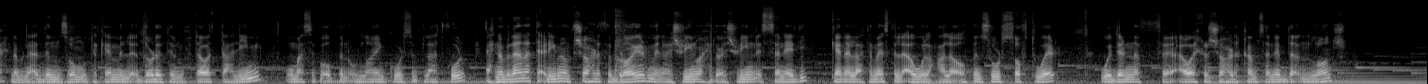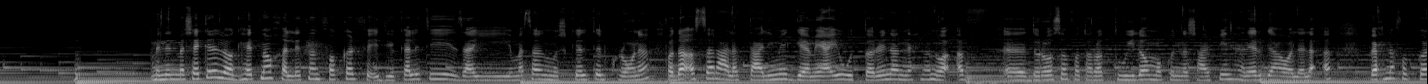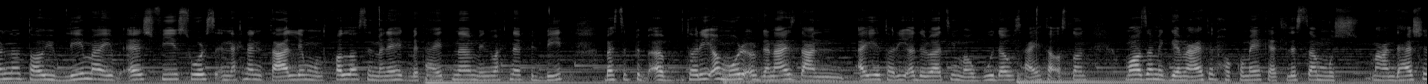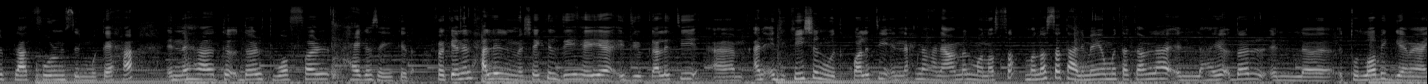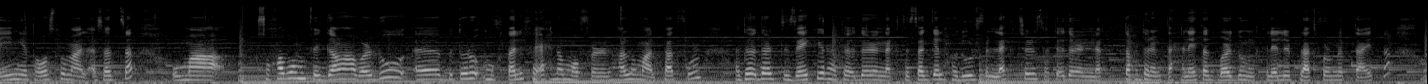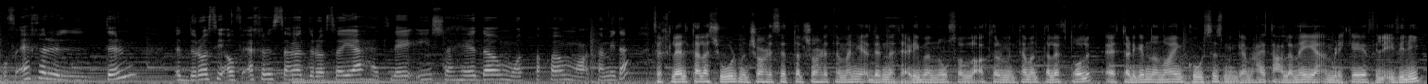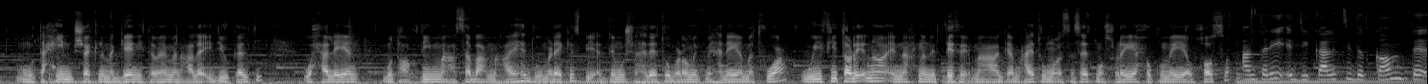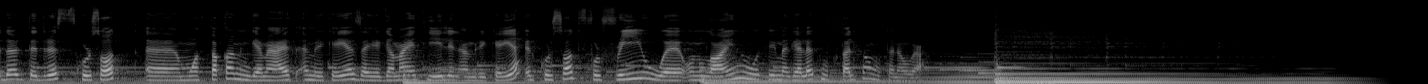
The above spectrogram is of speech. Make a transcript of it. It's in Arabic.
إحنا بنقدم نظام متكامل لإدارة المحتوى التعليمي و massive open online course platform إحنا بدأنا تقريبا في شهر فبراير من 2021 السنة دي. كان الاعتماد في الأول على open source software وقدرنا في أواخر شهر خمسة نبدأ ن launch من المشاكل اللي واجهتنا وخلتنا نفكر في Educality زي مثلا مشكلة الكورونا فده أثر على التعليم الجامعي واضطرينا إن إحنا نوقف دراسة فترات طويلة وما كناش عارفين هنرجع ولا لأ. فإحنا فكرنا طيب ليه ما يبقاش في source إن إحنا نتعلم ونخلص المناهج بتاعتنا من وإحنا في البيت بس بتبقى بطريقة more organized عن أي طريقة دلوقتي موجودة وساعتها أصلا معظم الجامعات الحكومية كانت لسه مش ما عندهاش ال platforms المتاحة إنها تقدر توفر حاجة زي كده. فكان الحل للمشاكل دي هي Educality ان education with quality إن إحنا هنعمل منصة منصة تعليمية متكاملة اللي هيقدر الطلاب الجامعيين يتواصلوا مع الأساتذة ومع صحابهم في الجامعة برضو بطرق مختلفة إحنا موفرينها لهم على ال platform هتقدر تذاكر هتقدر إنك تسجل حضور في ال lectures هتقدر إنك تحضر امتحاناتك برضو من خلال ال platform بتاعتنا وفي اخر ال term الدراسي أو في آخر السنة الدراسية هتلاقي شهادة موثقة معتمدة. في خلال ثلاث شهور من شهر 6 لشهر 8 قدرنا تقريبا نوصل لاكثر من 8000 طالب. ترجمنا 9 كورسز من جامعات عالمية أمريكية في ال Ivy League متاحين بشكل مجاني تماما على Educality وحاليا متعاقدين مع سبع معاهد ومراكز بيقدموا شهادات وبرامج مهنية مدفوعة. وفي طريقنا إن إحنا نتفق مع جامعات ومؤسسات مصرية حكومية وخاصة. عن طريق educality.com تقدر تدرس كورسات موثقة من جامعات أمريكية زي جامعة ييل الأمريكية. الكورسات for free و online وفي مجالات مختلفة ومتنوعة.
